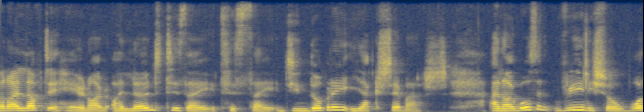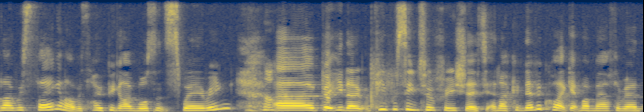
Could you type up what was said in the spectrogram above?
But I loved it here, and I, I learned to say to say "Dzień dobry, jak się masz," and I wasn't really sure what I was saying, and I was hoping I wasn't swearing. uh, but you know, people seem to appreciate it, and I could never quite get my mouth around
